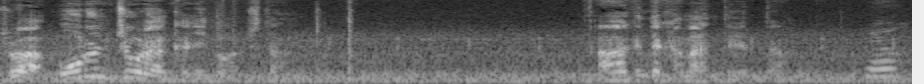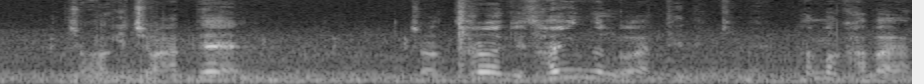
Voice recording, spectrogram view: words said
좋아, 오른쪽으로 한 칸 이동합시다. 아, 근데 가면 안 되겠다. 왜요? 저기 지금 앞에 저 트럭이 서 있는 것 같아 느낌에. 한번 가봐요.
